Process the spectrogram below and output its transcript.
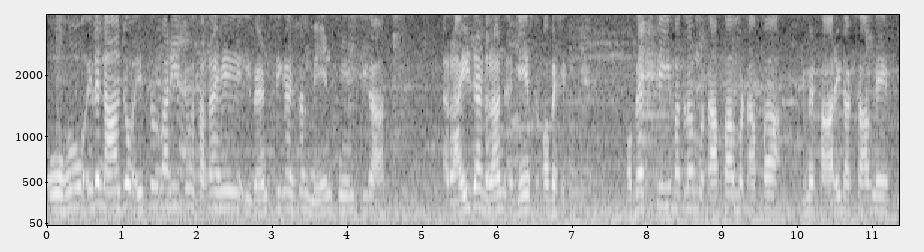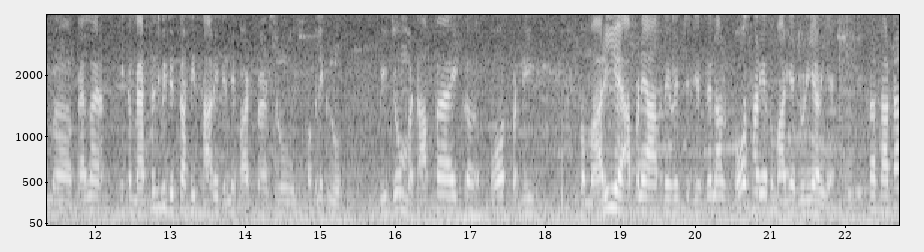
ਉਹ ਇਹਦੇ ਨਾਲ ਜੋ ਇਸ ਵਾਰੀ ਜੋ ਸਾਡਾ ਇਹ ਇਵੈਂਟ ਸੀਗਾ ਇਸ ਦਾ ਮੇਨ ਥੀਮ ਸੀਗਾ rise and run against obesity obesity ਮਤਲਬ ਮੋਟਾਪਾ ਮੋਟਾਪਾ ਜਿਵੇਂ ਸਾਰੇ ਡਾਕਟਰ ਸਾਹਿਬ ਨੇ ਪਹਿਲਾਂ ਇੱਕ ਮੈਸੇਜ ਵੀ ਦਿੱਤਾ ਸੀ ਸਾਰੇ ਜਿੰਨੇ ਪਾਰਟਿਸਪੈਂਟਸ ਨੂੰ ਪਬਲਿਕ ਨੂੰ। ਵੀ ਜੋ ਮੋਟਾਪਾ ਇੱਕ ਬਹੁਤ ਵੱਡੀ ਬਿਮਾਰੀ ਹੈ ਆਪਣੇ ਆਪ ਦੇ ਵਿੱਚ, ਜਿਸ ਦੇ ਨਾਲ ਬਹੁਤ ਸਾਰੀਆਂ ਬਿਮਾਰੀਆਂ ਜੁੜੀਆਂ ਹੋਈਆਂ। ਤਾਂ ਸਾਡਾ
